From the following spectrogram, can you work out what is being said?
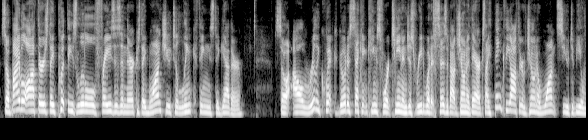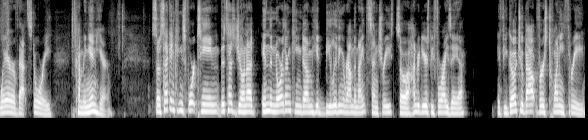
So Bible authors, they put these little phrases in there because they want you to link things together. So I'll really quick go to Second Kings 14 and just read what it says about Jonah there, because I think the author of Jonah wants you to be aware of that story coming in here. So 2 Kings 14, this has Jonah in the northern kingdom. He'd be living around the ninth century, so 100 years before Isaiah. If you go to about verse 23,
